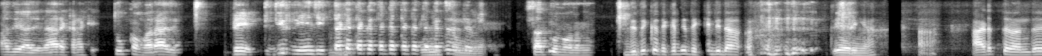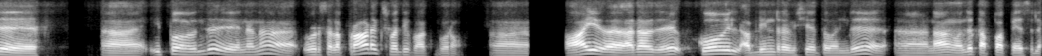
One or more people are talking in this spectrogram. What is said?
அது அது வேற கணக்கு. தூக்கம் வராது. அப்படியே திடீர் ரேஞ்சு தக்க தக்க தக்க தக்க தக்க. ஸ்டார்ட் பண்ணுவாங்க திதுக்கு திக்கு திக்கிட்டுதா சரிங்க. அடுத்து வந்து இப்போ வந்து என்னன்னா ஒரு சில ப்ராடக்ட்ஸ் பத்தி பார்க்க போறோம். ஆயு அதாவது கோவில் அப்படின்ற விஷயத்த வந்து நாங்கள் வந்து தப்பாக பேசல.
